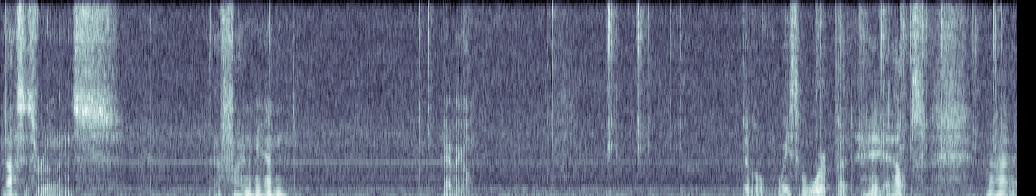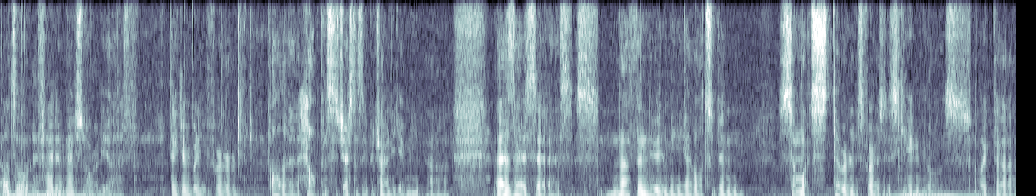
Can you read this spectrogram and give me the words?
Knossos ruins. Find them again. There we go. Bit of a waste of a warp, but hey, it helps. Uh, also, if I didn't mention already, uh, thank everybody for all the help and suggestions they've been trying to give me. Uh, as I said, it's nothing new to me. I've also been somewhat stubborn as far as this game goes. I like to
